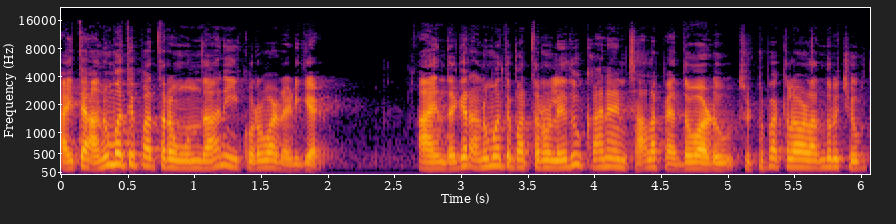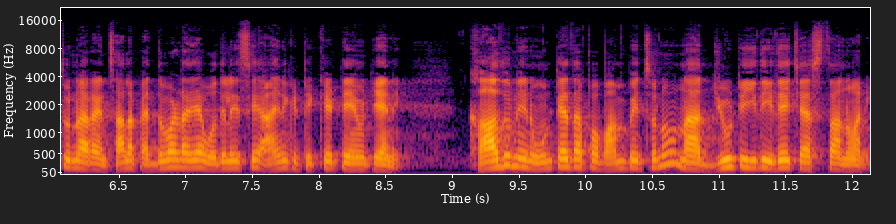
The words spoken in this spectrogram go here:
అయితే అనుమతి పత్రం ఉందా అని ఈ కురవాడు అడిగాడు. ఆయన దగ్గర అనుమతి పత్రం లేదు కానీ ఆయన చాలా పెద్దవాడు. చుట్టుపక్కల వాళ్ళందరూ చెబుతున్నారు ఆయన చాలా పెద్దవాడయ్యా వదిలేసి ఆయనకి టికెట్ ఏమిటి అని. కాదు నేను ఉంటే తప్ప పంపించను నా డ్యూటీ ఇది ఇదే చేస్తాను అని.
